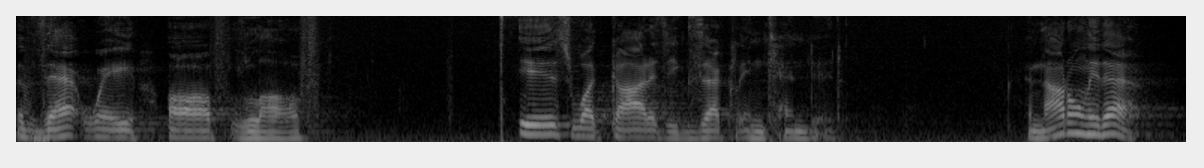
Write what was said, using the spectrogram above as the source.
that way of love, is what God has exactly intended. And not only that,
